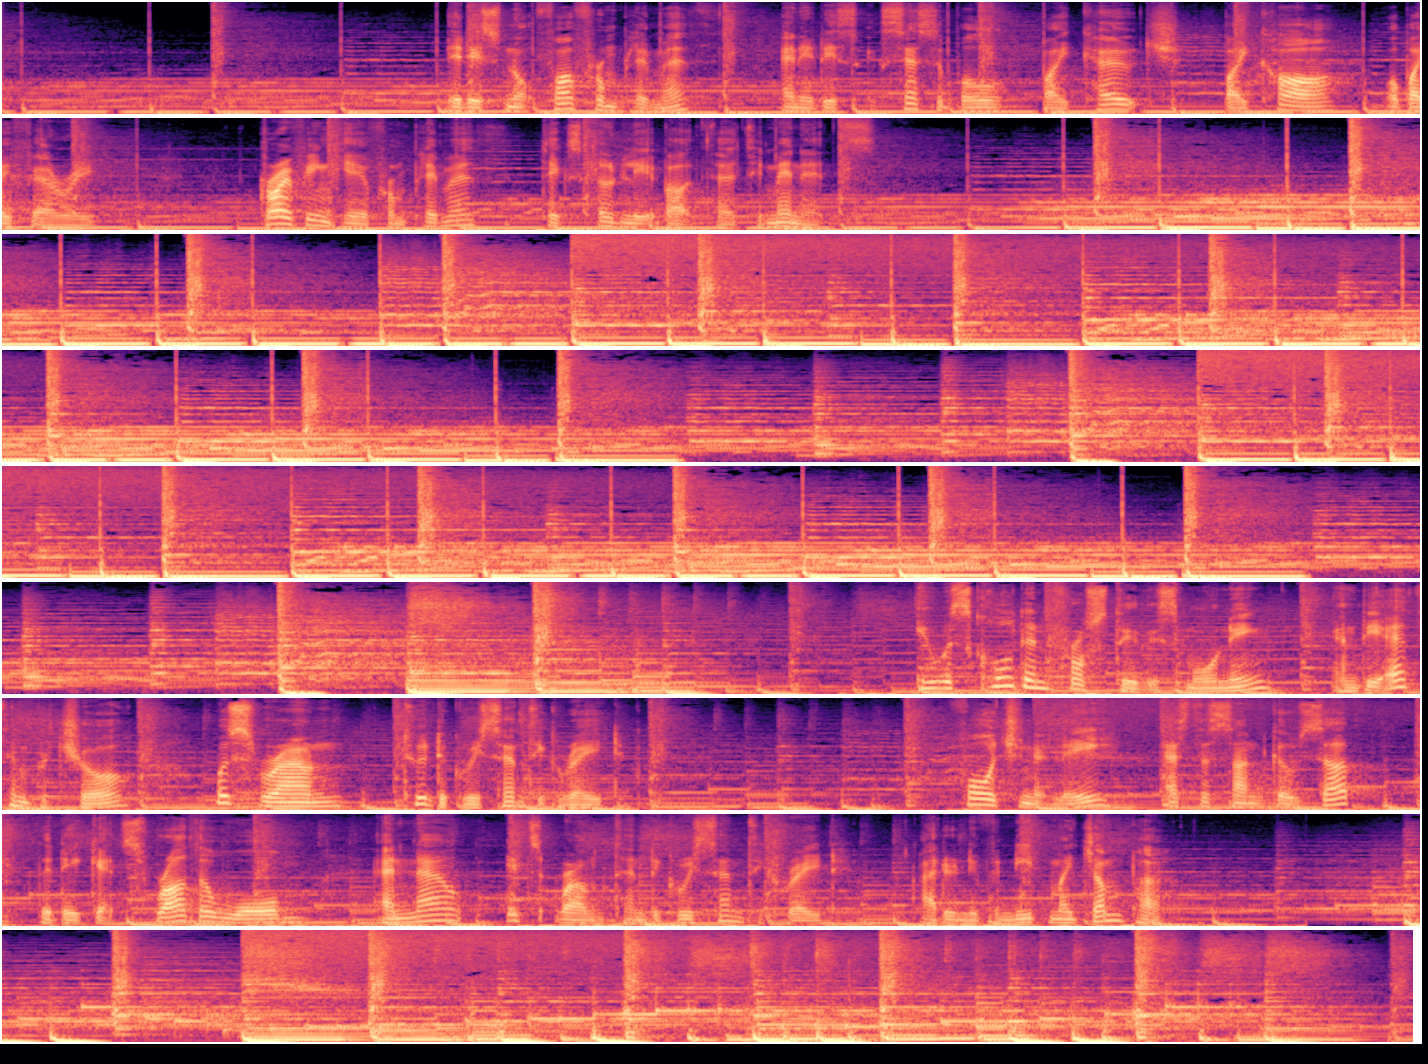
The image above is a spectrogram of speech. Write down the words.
It is not far from Plymouth and it is accessible by coach, by car or by ferry. Driving here from Plymouth takes only about 30 minutes. It was cold and frosty this morning, and the air temperature was around 2 degrees centigrade. Fortunately, as the sun goes up, the day gets rather warm, and now it's around 10 degrees centigrade. I don't even need my jumper.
